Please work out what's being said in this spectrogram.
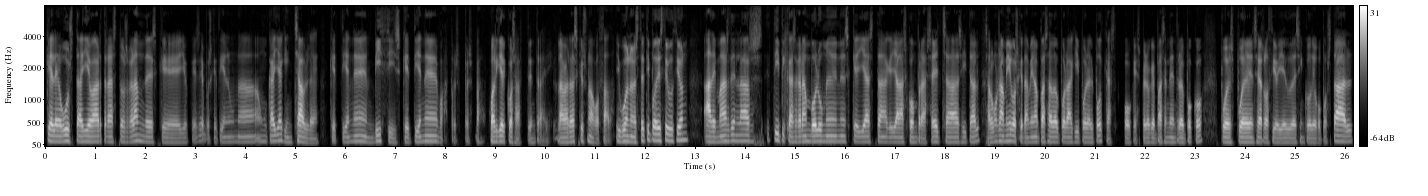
que le gusta llevar trastos grandes, que yo qué sé, pues que tienen una, un kayak hinchable, que tienen bicis, que tiene, pues, pues cualquier cosa te entra ahí. La verdad es que es una gozada. Y bueno, este tipo de distribución además de en las típicas gran volúmenes que ya está, que ya las compras hechas y tal, algunos amigos que también han pasado por aquí por el podcast o que espero que pasen dentro de poco, pues pueden ser Rocío y Edu de Sin Código Postal,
